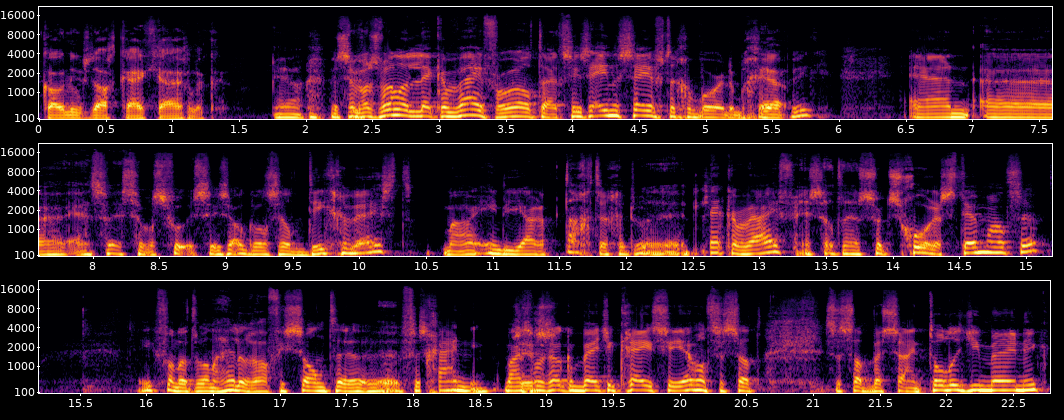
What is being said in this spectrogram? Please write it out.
Koningsdag kijk je eigenlijk. Ja, ze was wel een lekker wijf hoor, altijd. Ze is 71 geworden, begreep Ja. ik. En, eh, en ze, ze, was, ze is ook wel eens heel dik geweest. Maar in de jaren 80, het, het lekker wijf. En ze had een soort schorre stem had ze. Ik vond het wel een hele ravissante eh, verschijning. Maar Ze was ook een beetje crazy, hè? Want ze zat, ze zat bij Scientology, meen ik.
